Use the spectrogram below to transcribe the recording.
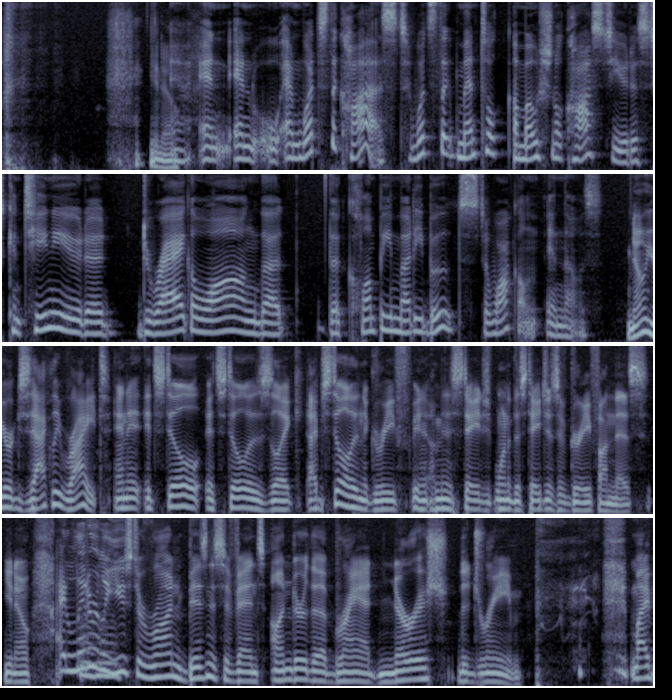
you know. Yeah, and and and what's the cost? What's the mental emotional cost to you to continue to drag along the the clumpy muddy boots to walk on in those? No, you're exactly right, and it, it still it still is like I'm still in the grief. I'm in a stage, one of the stages of grief on this. You know, I literally mm-hmm. used to run business events under the brand Nourish the Dream. my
